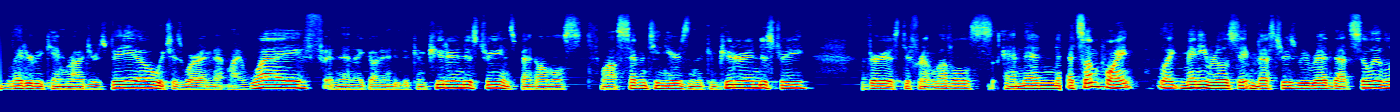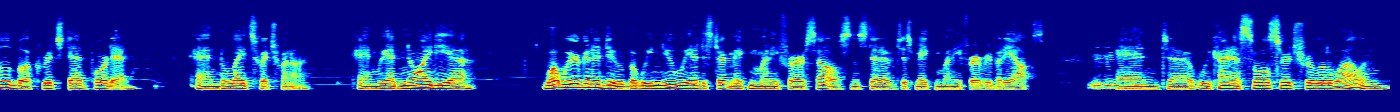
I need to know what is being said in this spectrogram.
later became Rogers Video, which is where I met my wife. And then I got into the computer industry and spent almost well 17 years in the computer industry, various different levels. And then at some point, like many real estate investors, we read that silly little book, Rich Dad Poor Dad, and the light switch went on. And we had no idea what we were going to do, but we knew we had to start making money for ourselves instead of just making money for everybody else. Mm-hmm. And uh, we kind of soul searched for a little while, and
